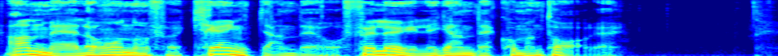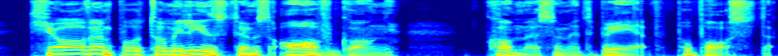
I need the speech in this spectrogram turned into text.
anmäler honom för kränkande och förlöjligande kommentarer. Kraven på Tommy Lindströms avgång kommer som ett brev på posten.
